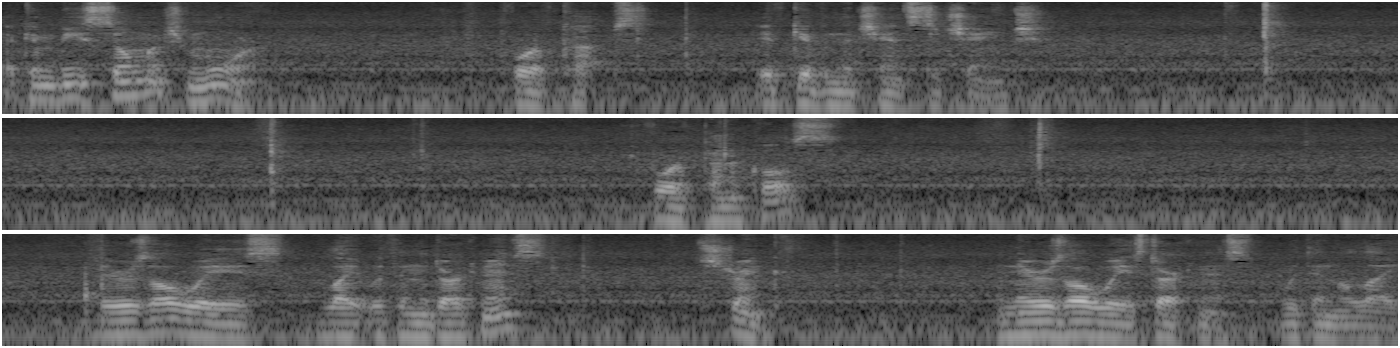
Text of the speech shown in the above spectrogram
That can be so much more. Four of Cups, if given the chance to change. Four of Pentacles. There is always light within the darkness, strength and there is always darkness within the light.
